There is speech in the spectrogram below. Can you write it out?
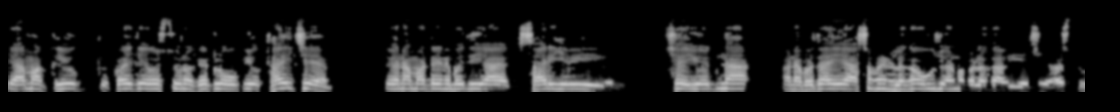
કે આમાં કયું, કઈ કઈ વસ્તુનો કેટલો ઉપયોગ થાય છે, તો એના માટેની બધી આ સારી એવી છે યોજના અને બધા આ સમય લગાવવું જોઈએ એમાં લગાવીએ છીએ, અસ્તુ.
